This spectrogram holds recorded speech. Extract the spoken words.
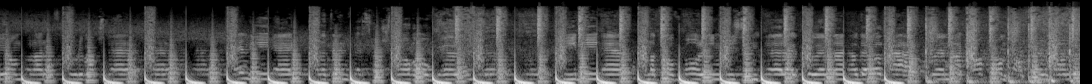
milion dolarów kurwa ale ten też kosztował wiele na to niż Byłem na LDO tak, byłem na kopą, tak ten mamy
